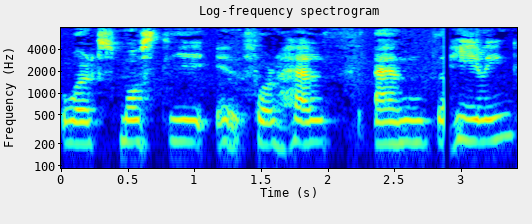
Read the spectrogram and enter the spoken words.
works mostly for health and healing.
